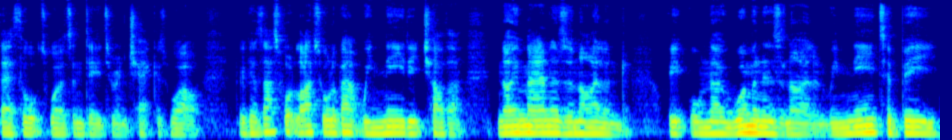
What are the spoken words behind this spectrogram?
their thoughts, words and deeds are in check as well because that's what life's all about. We need each other No man is an island, we, or no woman is an island. We need to be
